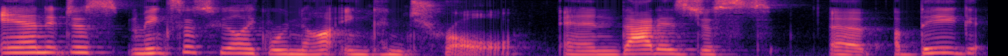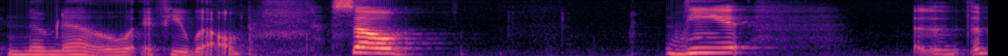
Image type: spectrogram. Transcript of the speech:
And it just makes us feel like we're not in control. And that is just a, a big no no, if you will. So, the the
